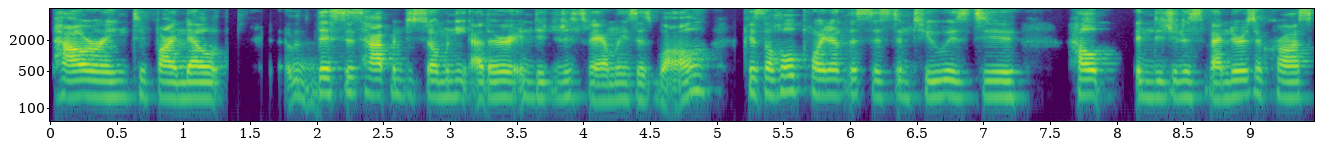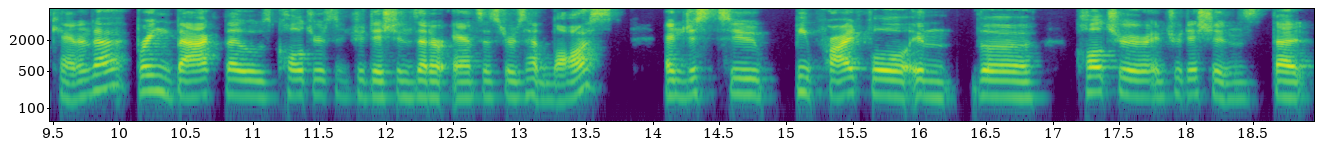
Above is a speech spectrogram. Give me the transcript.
empowering to find out this has happened to so many other indigenous families as well because the whole point of the system too is to help indigenous vendors across Canada bring back those cultures and traditions that our ancestors had lost and just to be prideful in the culture and traditions that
